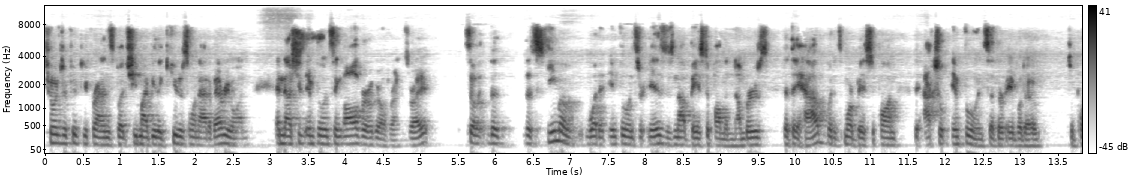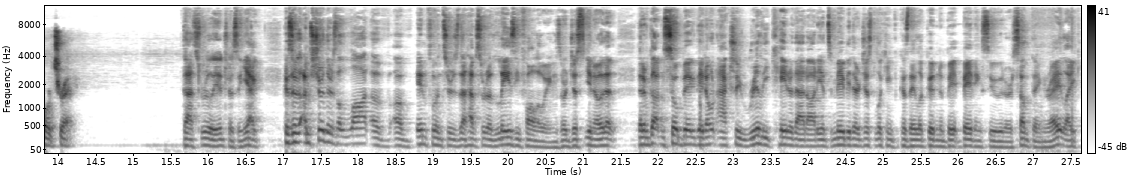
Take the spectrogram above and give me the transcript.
250 friends, but she might be the cutest one out of everyone. And now she's influencing all of her girlfriends, right? So the the scheme of what an influencer is is not based upon the numbers that they have, but it's more based upon the actual influence that they're able to to portray. That's really interesting. Yeah, because I'm sure there's a lot of, of influencers that have sort of lazy followings or just, you know, that, that have gotten so big they don't actually really cater that audience. Maybe they're just looking because they look good in a ba- bathing suit or something, right? Like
